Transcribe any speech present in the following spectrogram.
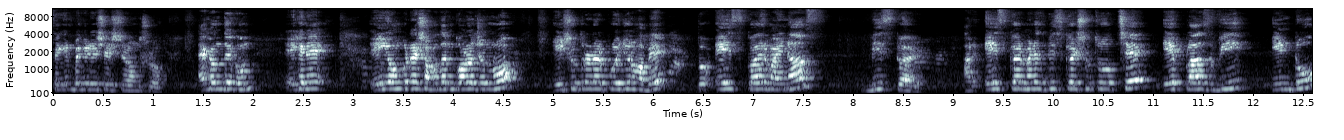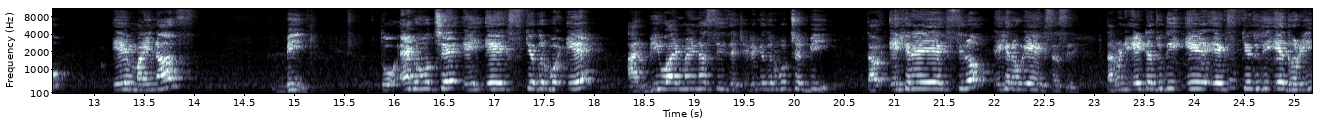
সেকেন্ড ব্র্যাকেটের শেষের অংশ। এখন দেখুন, এখানে এই অঙ্কটা সমাধান করার জন্য এই সূত্রটার প্রয়োজন হবে। তো A square minus B square আর A square minus B square সূত্র হচ্ছে A plus B into A minus B তো এখন হচ্ছে এই এ এক্স কে ধরবো এ আর B Y minus C Z এটাকে ধরবো হচ্ছে বি তাও এখানে এ এক্স ছিল, এখানেও এ এক্স আছে। তার মানে এটা যদি এ এক্স কে যদি এ ধরি,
